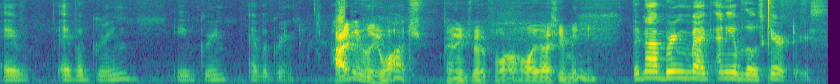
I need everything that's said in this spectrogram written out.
Ava, Ava Green, Eve Green, Ava Green. I didn't really watch Penny Dreadful. I don't know why you're asking me. They're not bringing back any of those characters.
